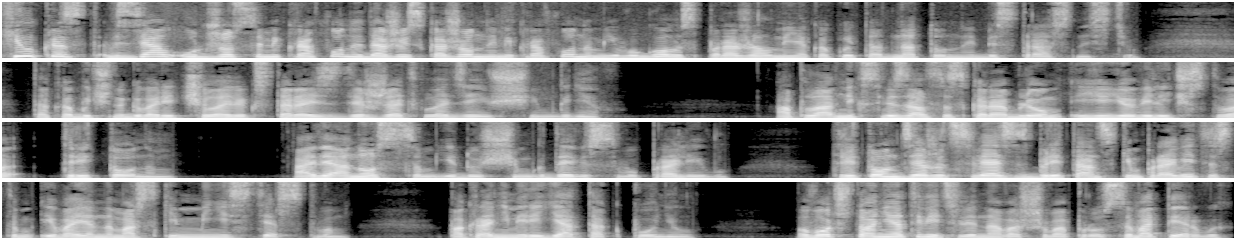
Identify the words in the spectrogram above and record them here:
Хилкрест взял у Джосса микрофон, и даже искаженный микрофоном его голос поражал меня какой-то однотонной бесстрастностью. Так обычно говорит человек, стараясь сдержать владеющий им гнев. А плавник связался с кораблем Ее Величества Тритоном, авианосцем, идущим к Дэвисову проливу. Тритон держит связь с британским правительством и военно-морским министерством. По крайней мере, я так понял. Вот что они ответили на ваши вопросы. Во-первых,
